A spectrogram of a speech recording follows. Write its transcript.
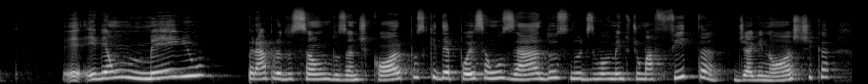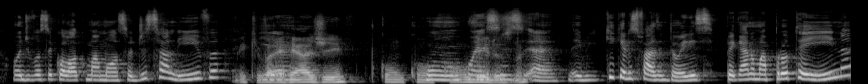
É, ele é um meio para a produção dos anticorpos que depois são usados no desenvolvimento de uma fita diagnóstica, onde você coloca uma amostra de saliva. E que vai é... reagir com, com, com, com o vírus, esses, né? É. O que, que eles fazem então? Eles pegaram uma proteína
